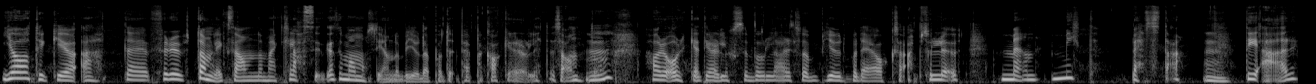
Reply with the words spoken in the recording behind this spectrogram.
jag tycker ju att eh, förutom liksom de här klassiska, alltså man måste ju ändå bjuda på typ pepparkakor och lite sånt. Mm. Och har du orkat göra lussebullar så bjud på det också, absolut. Men mitt bästa, Mm. det är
